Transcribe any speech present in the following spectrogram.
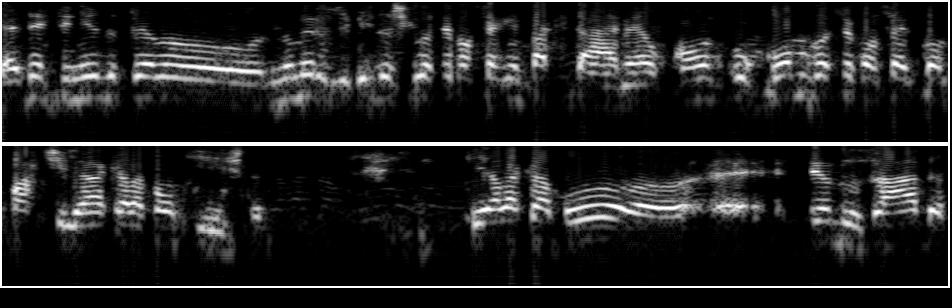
é definido pelo número de vidas que você consegue impactar, né? O o como você consegue compartilhar aquela conquista. e ela acabou é, sendo usada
